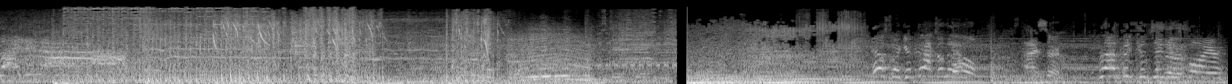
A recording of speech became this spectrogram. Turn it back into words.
Light it up! Helmsman, get back on the helm! Aye, sir. Rapid continuous fire!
